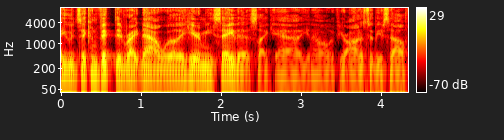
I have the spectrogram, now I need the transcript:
you would say convicted right now. Will they hear me say this? Like, yeah, you know, if you're honest with yourself,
